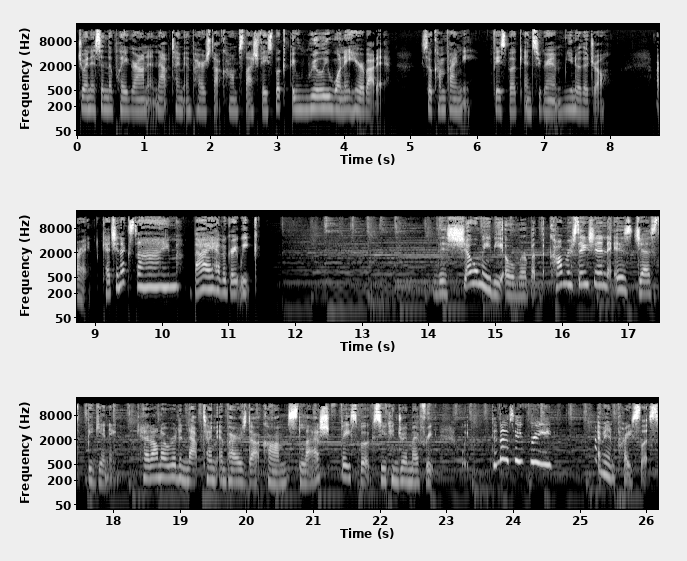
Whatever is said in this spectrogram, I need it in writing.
join us in the playground at naptimeempires.com slash Facebook. I really want to hear about it. So come find me. Facebook, Instagram, you know the drill. All right, catch you next time. Bye. Have a great week. This show may be over, but the conversation is just beginning. Head on over to naptimeempires.com slash Facebook so you can join my free... Wait, did I say free? I mean priceless,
